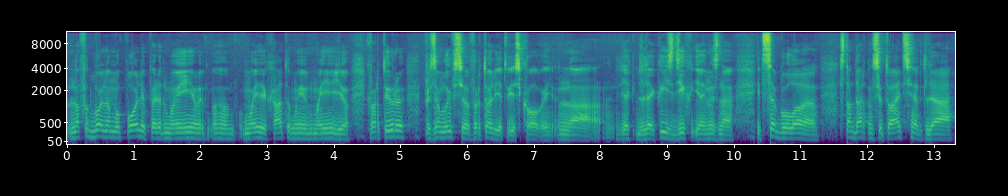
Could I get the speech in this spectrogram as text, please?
На футбольному полі перед моєю, е, моєю хатою, моєю, квартирою приземлився вертоліт військовий, на, для який здіг, я не знаю. І це була стандартна ситуація для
